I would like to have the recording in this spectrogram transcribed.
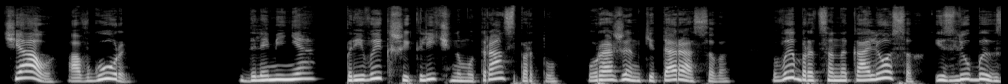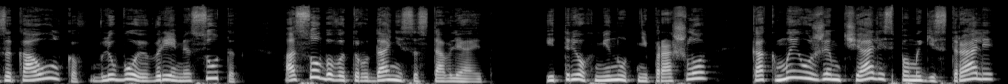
«Чао, Авгуры!» Для меня, привыкший к личному транспорту, уроженки Тарасова, Выбраться на колесах из любых закоулков в любое время суток особого труда не составляет. И трех минут не прошло, как мы уже мчались по магистрали,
